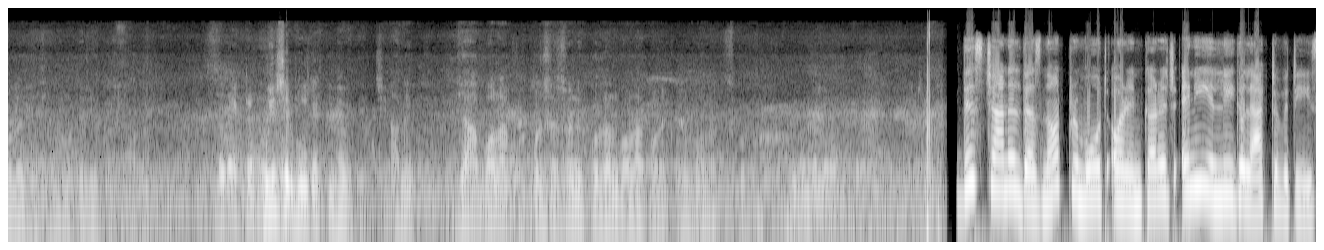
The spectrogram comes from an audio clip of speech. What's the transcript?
বলে দিয়েছেন আমাকে কিছু পুলিশের ভূমিকা কীভাবে দেখছে? আমি যা বলার প্রশাসনিক প্রধান বলার পরে কোনো বলার scope This channel does not promote or encourage any illegal activities.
